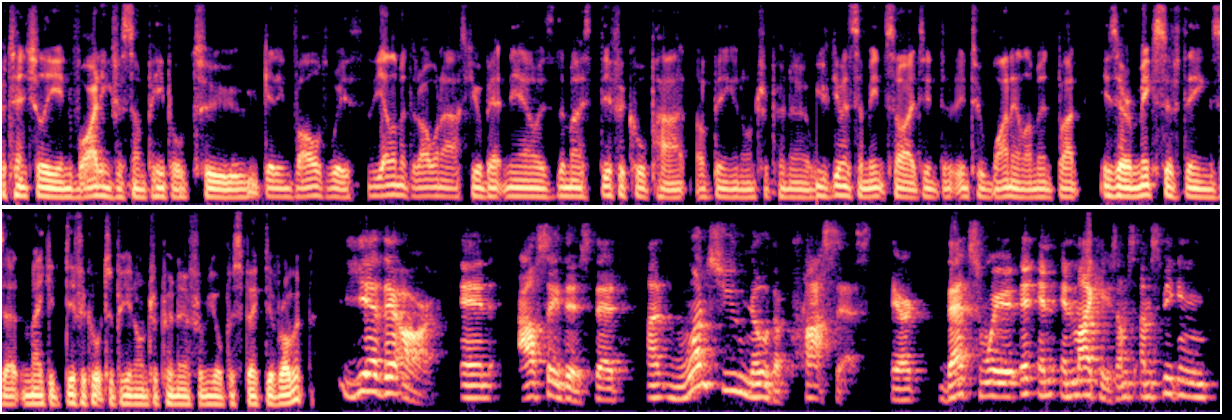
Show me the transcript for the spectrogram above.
potentially inviting for some people to get involved with. The element that I want to ask you about now is the most difficult part of being an entrepreneur. You've given some insights into into one element, but is there a mix of things that make it difficult to be an entrepreneur from your perspective, Robert? Yeah, there are. And I'll say this that uh, once you know the process, Eric, that's where, in, in my case, I'm, I'm speaking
